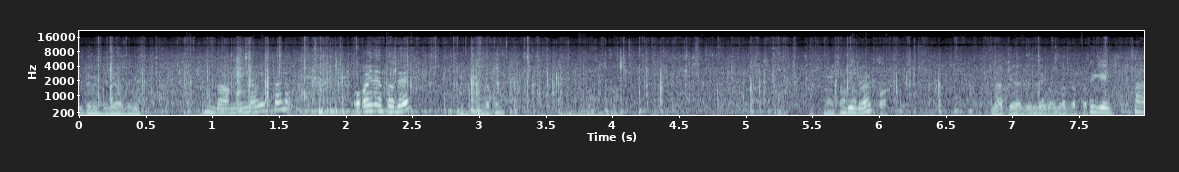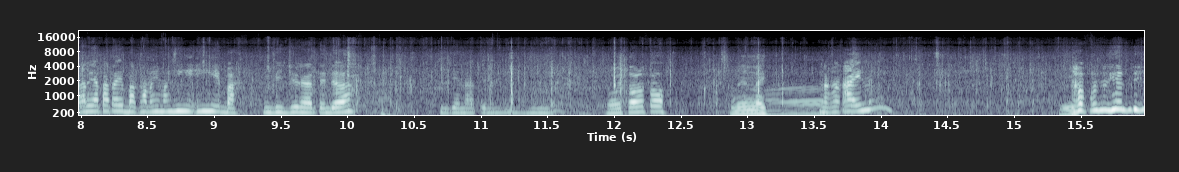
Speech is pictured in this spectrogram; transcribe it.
Dito, dito natin. Ang dami na rin pala. Okay na to, De? Di ba? Napin natin lang ang dapat. Sige, sa karya pa tayo. Baka may manghingi-hingi ba? Yung video natin, di ba? Bigyan natin ng hingi. So ito to. Ano yun lay? Ah, Nakakain na yun. Tapon mo yan, di.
